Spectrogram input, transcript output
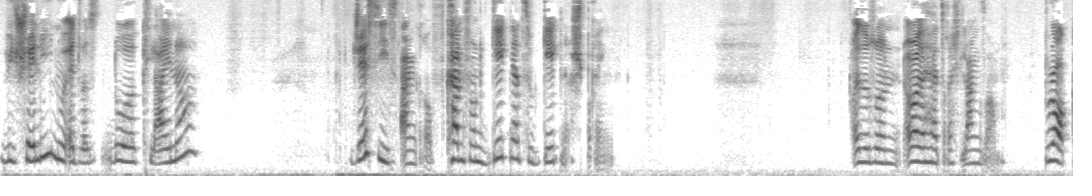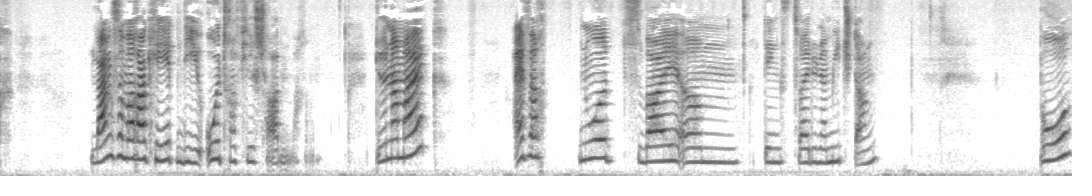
wie Shelly, nur etwas nur kleiner. Jessys Angriff kann von Gegner zu Gegner springen. Also so ein, aber der hat recht langsam. Brock. Langsame Raketen, die ultra viel Schaden machen. Döner Mike. Einfach nur zwei ähm, Dings, zwei Dynamitstangen. Bo,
